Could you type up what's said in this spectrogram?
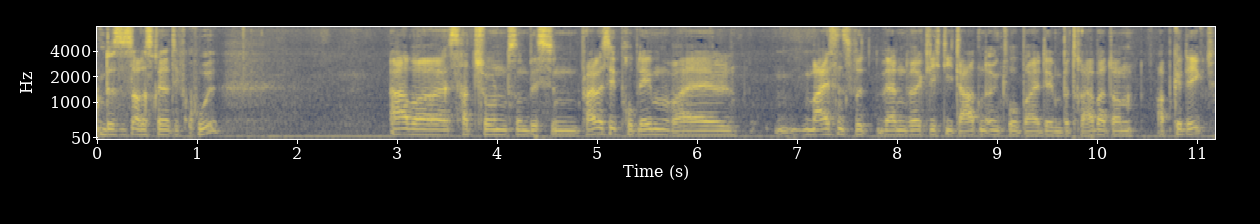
Und das ist alles relativ cool. Aber es hat schon so ein bisschen Privacy-Problem, weil meistens wird, werden wirklich die Daten irgendwo bei dem Betreiber dann abgelegt.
